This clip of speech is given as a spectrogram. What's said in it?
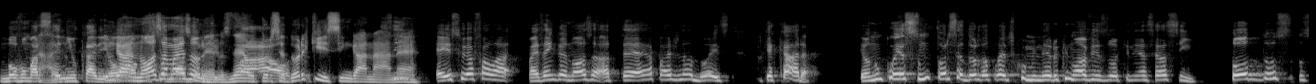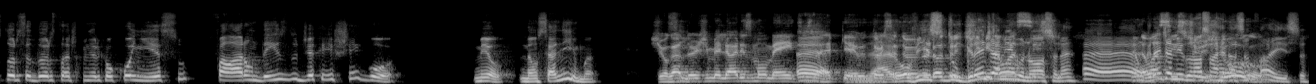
novo Marcelinho Carioca. Enganosa mais ou menos, né? O torcedor quis se enganar, Sim, né? É isso que eu ia falar, mas é enganosa até a página 2. Porque, cara, eu não conheço um torcedor do Atlético Mineiro que não avisou que nem ia ser assim. Todos os torcedores do Atlético Mineiro que eu conheço falaram desde o dia que ele chegou meu, não se anima. Jogador Sim. de melhores momentos, é, né? Porque o torcedor eu ouvi isso de um grande amigo nosso, né? É, é um grande amigo nosso na redação fala isso.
